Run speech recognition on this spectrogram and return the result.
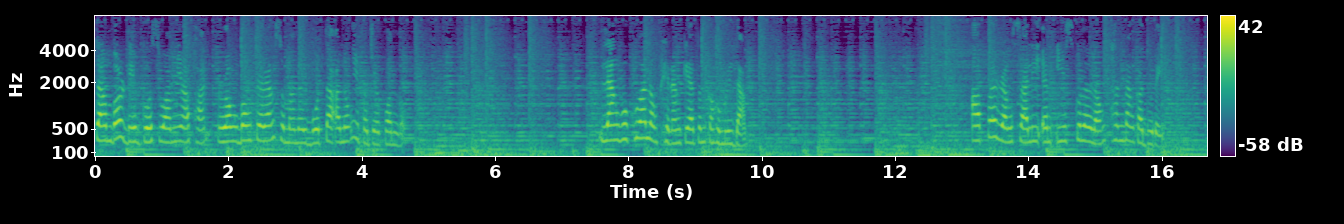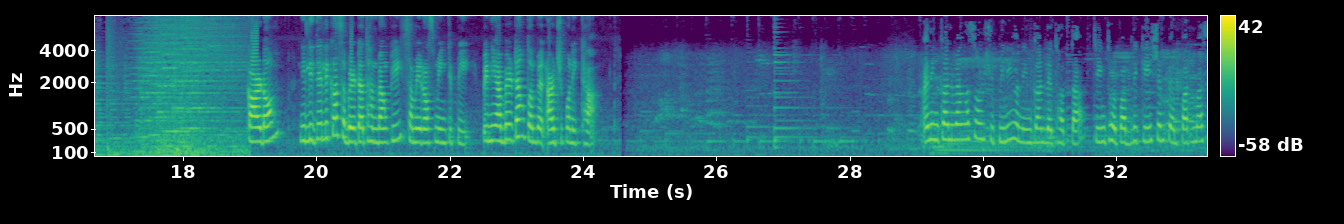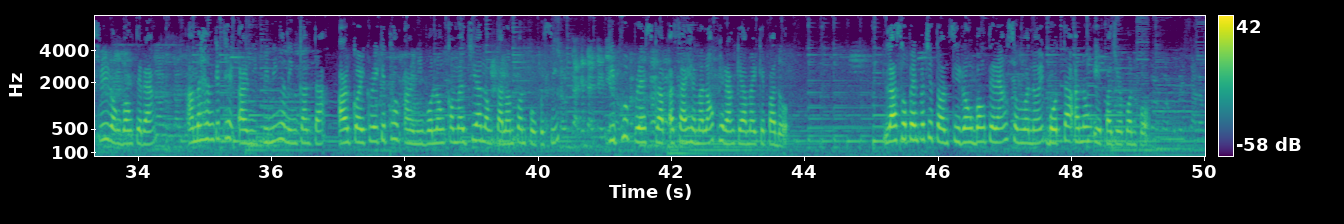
Pitambor Dev Goswami Afan, Rongbong Terang Sumanoy Bota Anong Ipajer Ponlo. Lang Bukua Long Perang Kiatam Kahumri Dam. Upper Rangsali ME School along Thanbang Kadure. Kardom, Nilidelika sa Berta Thanbang Pi, Sami Rosming Tipi, Pinia Bertang Tompen Archiponikta. Aningkan Wangason Sipining Aningkan Lethotta, Jingthor Publication Pen Padmasri Rongbong Terang, Amahang Kethek Arni Pining Aningkanta, Arkoi Krikethom Arni Volong Kamaljia Long Talon Pon Pupusi, Dipu Press Club Asai Hemalong Perang Kiamay Kepado. Laso Pen Pacheton Si Rongbong Terang Somanoy Bota Anong E Pajer Ponpo.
